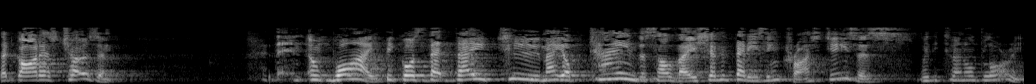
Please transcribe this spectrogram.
that God has chosen. Why? Because that they too may obtain the salvation that is in Christ Jesus with eternal glory.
